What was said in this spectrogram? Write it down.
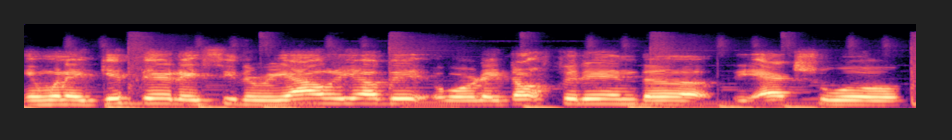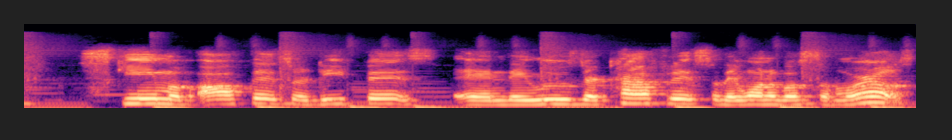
and when they get there, they see the reality of it, or they don't fit in the the actual scheme of offense or defense, and they lose their confidence, so they want to go somewhere else.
